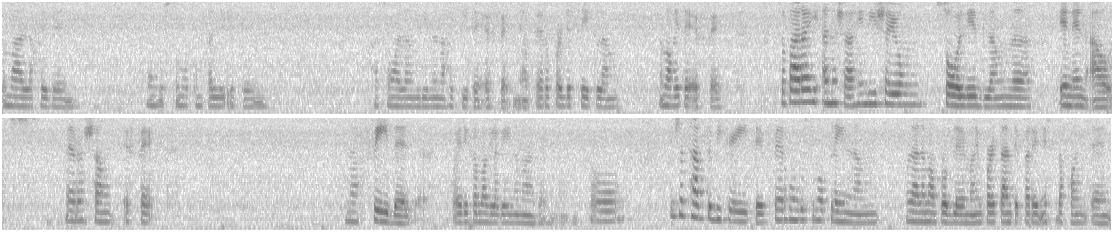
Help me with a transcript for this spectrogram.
Lumalaki din. Kung gusto mo itong paliitin, kaso nga lang hindi na nakikita yung effect niya. Pero for the sake lang, na makita yung effect. So, para ano siya, hindi siya yung solid lang na in and outs meron siyang effect na faded. Pwede ka maglagay ng mga. So, you just have to be creative. Pero kung gusto mo plain lang, wala namang problema. Importante pa rin is the content.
